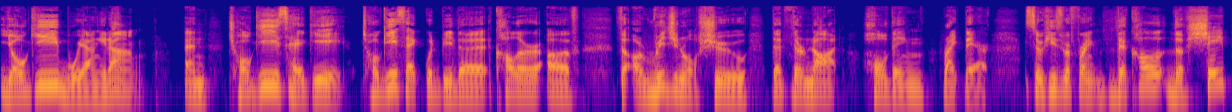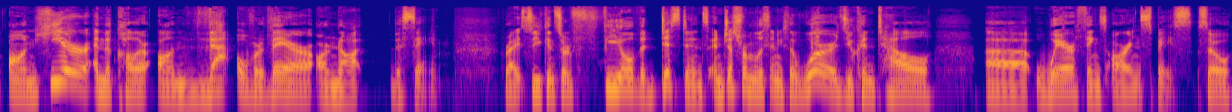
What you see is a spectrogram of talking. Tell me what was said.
여기 모양이랑 and 저기 색이 저기 색 would be the color of the original shoe that they're not holding right there. So he's referring the color the shape on here and the color on that over there are not the same. Right? So you can sort of feel the distance and just from listening to the words you can tell uh, where things are in space. So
